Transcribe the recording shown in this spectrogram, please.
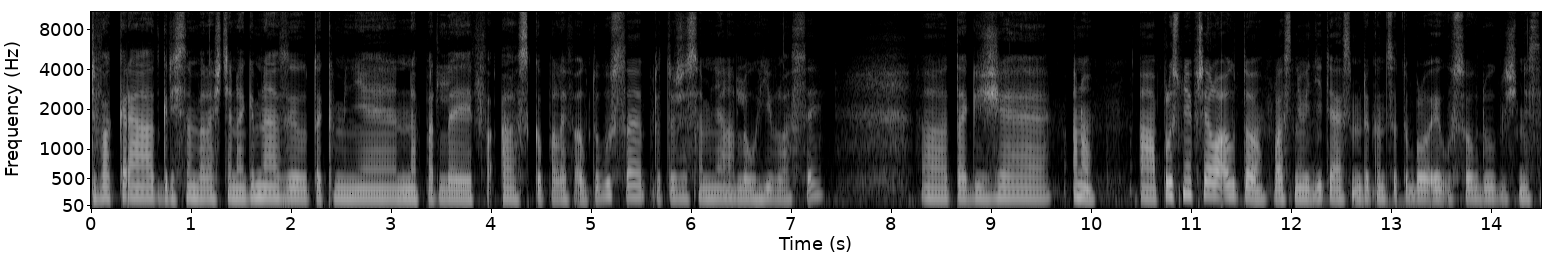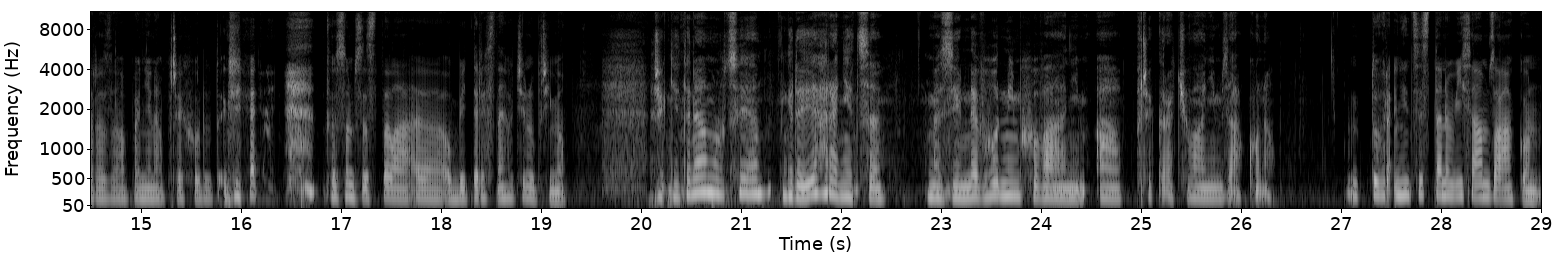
dvakrát, když jsem byla ještě na gymnáziu, tak mě napadli a skopali v autobuse, protože jsem měla dlouhý vlasy. Uh, takže ano, a plus mě přijelo auto. Vlastně vidíte, já jsem dokonce to bylo i u soudu, když mě srazila paní na přechodu, takže to jsem se stala uh, oběť trestného činu přímo. Řekněte nám, Lucie, kde je hranice mezi nevhodným chováním a překračováním zákona? Tu hranici stanoví sám zákon.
